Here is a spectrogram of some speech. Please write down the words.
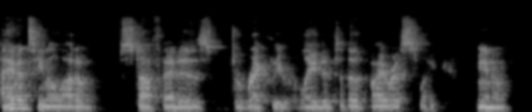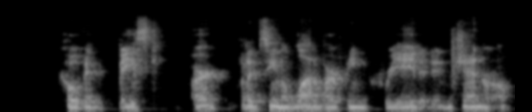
I haven't seen a lot of stuff that is directly related to the virus like you know covid based art, but I've seen a lot of art being created in general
